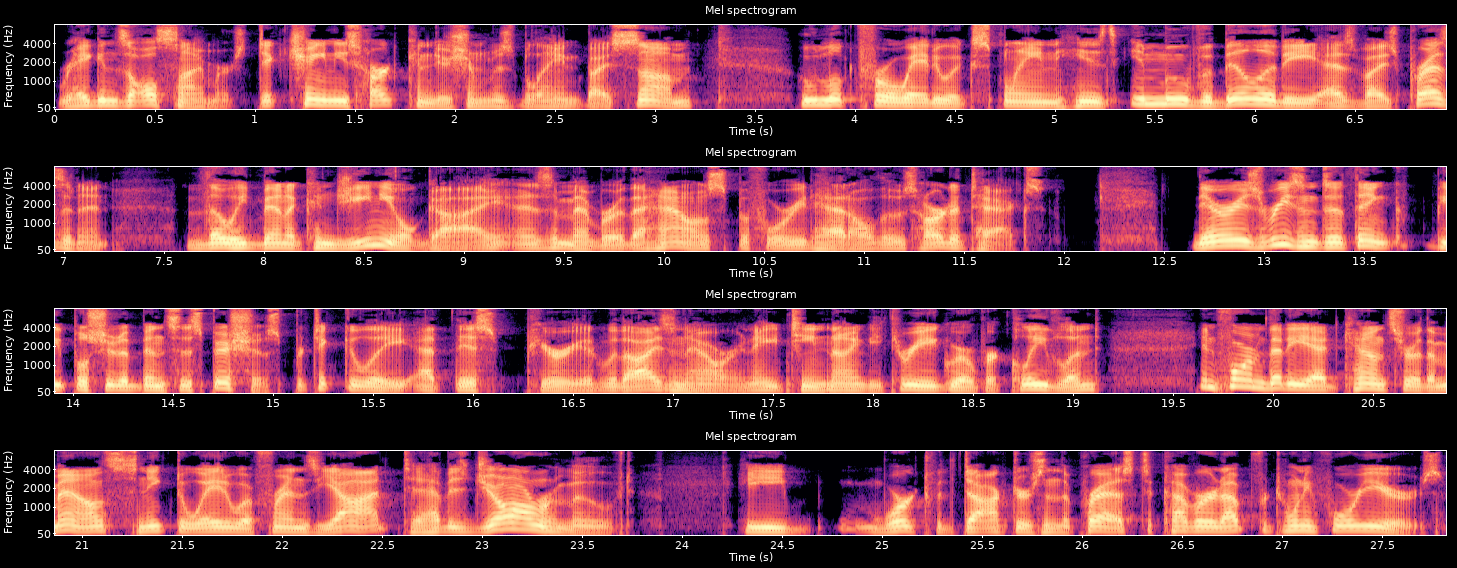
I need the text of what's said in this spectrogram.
Reagan's Alzheimer's? Dick Cheney's heart condition was blamed by some, who looked for a way to explain his immovability as vice president, though he'd been a congenial guy as a member of the House before he'd had all those heart attacks. There is reason to think people should have been suspicious, particularly at this period with Eisenhower. In 1893, Grover Cleveland, informed that he had cancer of the mouth, sneaked away to a friend's yacht to have his jaw removed. He worked with doctors and the press to cover it up for 24 years.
